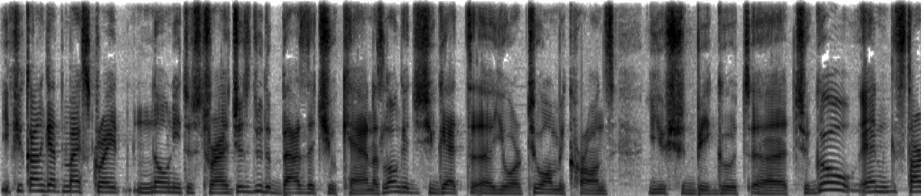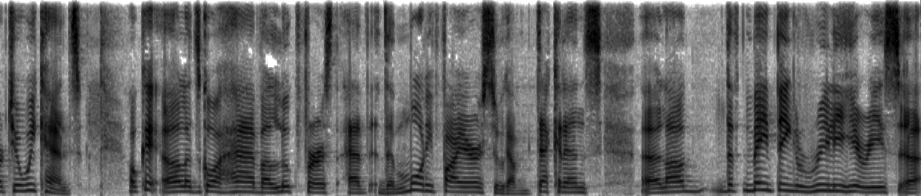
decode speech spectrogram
If you can't get max grade, no need to stress, just do the best that you can. As long as you get uh, your two Omicrons, you should be good uh, to go and start your weekends. Okay, uh, let's go have a look first at the modifiers. So we have Decadence. Uh, now, the main thing really here is uh,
